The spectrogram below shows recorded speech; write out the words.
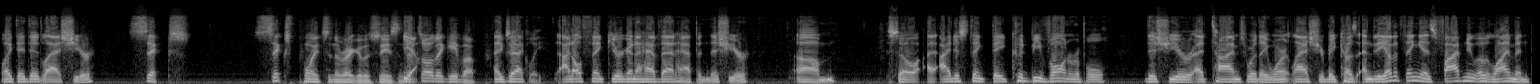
like they did last year. Six, six points in the regular season. Yeah. That's all they gave up. Exactly. I don't think you're going to have that happen this year. Um, so I, I just think they could be vulnerable this year at times where they weren't last year because and the other thing is five new O linemen,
